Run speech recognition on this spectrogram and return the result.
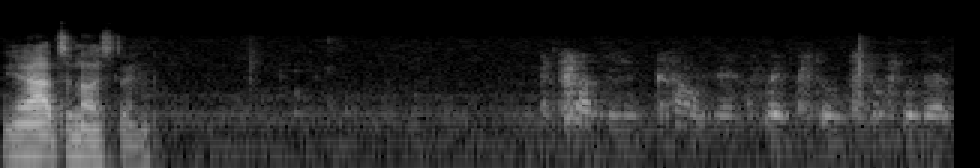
Yeah, that's a nice thing. Sadly, you can't make redstone stuff with it.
